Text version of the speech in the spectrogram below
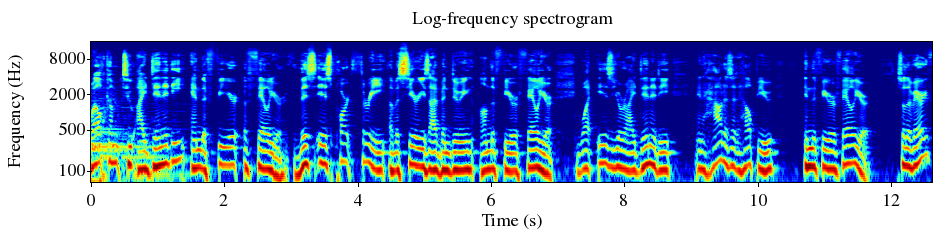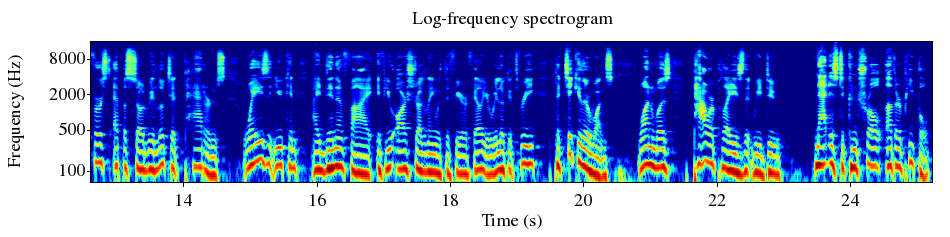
Welcome to Identity and the Fear of Failure. This is part three of a series I've been doing on the fear of failure. What is your identity and how does it help you in the fear of failure? So, the very first episode, we looked at patterns, ways that you can identify if you are struggling with the fear of failure. We looked at three particular ones. One was power plays that we do, that is to control other people.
